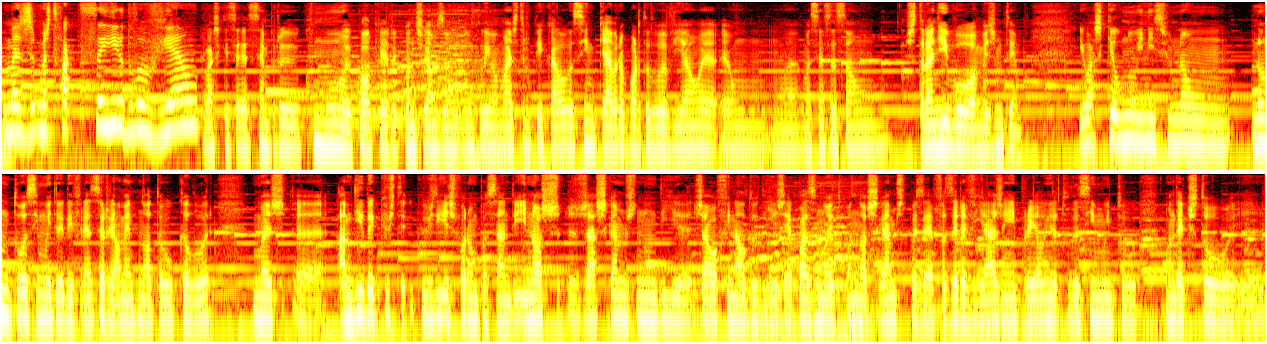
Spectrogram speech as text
mas, mas de facto de sair do avião. Eu acho que isso é sempre comum a qualquer. Quando chegamos a um, um clima mais tropical, assim que abre a porta do avião, é, é um, uma, uma sensação estranha e boa ao mesmo tempo. Eu acho que ele no início não, não notou assim muita diferença, realmente nota o calor, mas uh, à medida que os, que os, dias foram passando e nós já chegamos num dia, já ao final do dia, já é quase noite quando nós chegamos, depois é fazer a viagem e para ele ainda tudo assim muito onde é que estou e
